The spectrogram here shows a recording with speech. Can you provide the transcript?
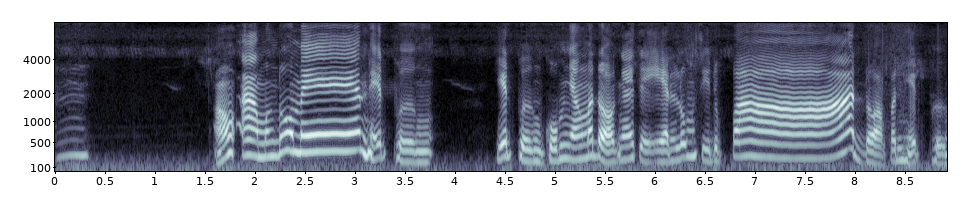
อืมเอาอ่างมึงดูเมนเห็ดผึ่งเห็ดผึ่งขมยังมาดอกไงแต่แอนลงสีดูป้าดดอกเป็นเห็ดผึ่ง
